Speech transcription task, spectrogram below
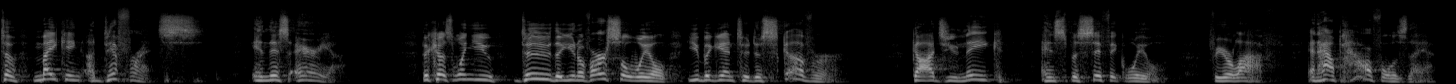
to making a difference in this area. Because when you do the universal will, you begin to discover God's unique and specific will for your life. And how powerful is that?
